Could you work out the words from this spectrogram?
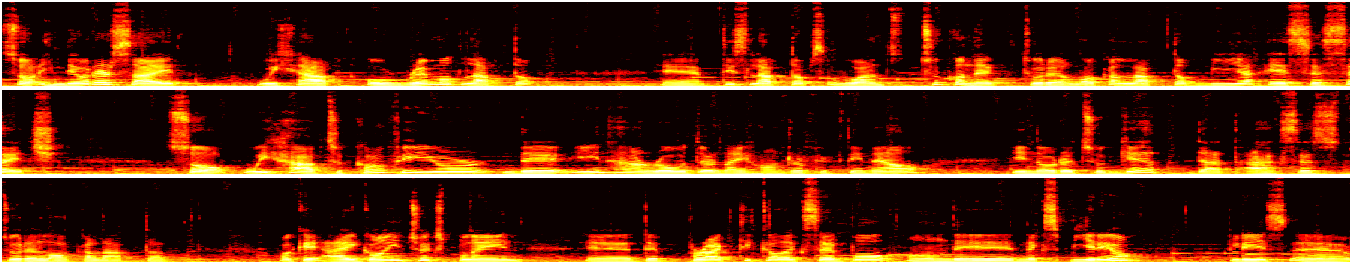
So in the other side, we have our remote laptop. Uh, these laptops want to connect to the local laptop via SSH. So we have to configure the InHand router 915L in order to get that access to the local laptop. Okay, I'm going to explain uh, the practical example on the next video. Please uh,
